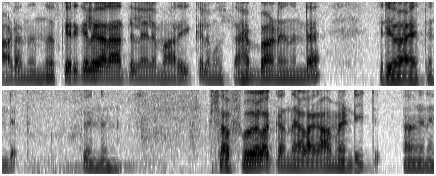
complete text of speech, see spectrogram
അവിടെ നിന്ന് സ്കരിക്കൽ കറാത്തില്ലെങ്കിൽ മാറിക്കൽ മുസ്തഹബാണ് എന്നുണ്ട് രുവായത്തിന്റെ പിന്നെ സഫുകളൊക്കെ ഒന്ന് ഇളകാൻ വേണ്ടിയിട്ട് അങ്ങനെ.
